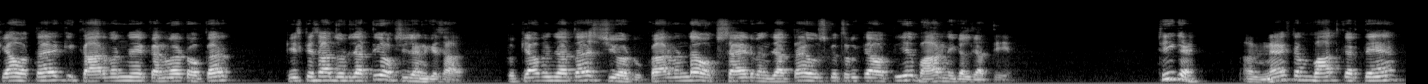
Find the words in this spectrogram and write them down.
क्या होता है कि कार्बन में कन्वर्ट होकर किसके साथ जुड़ जाती है? ऑक्सीजन के साथ। तो क्या बन जाता है? सीओ टू कार्बन डाइऑक्साइड बन जाता है, उसके थ्रू क्या होती है? बाहर निकल जाती है। ठीक है? अब नेक्स्ट हम बात करते हैं।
